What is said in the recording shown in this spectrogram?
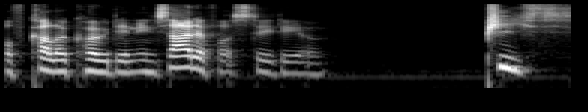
of color coding inside FL Studio. Peace.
